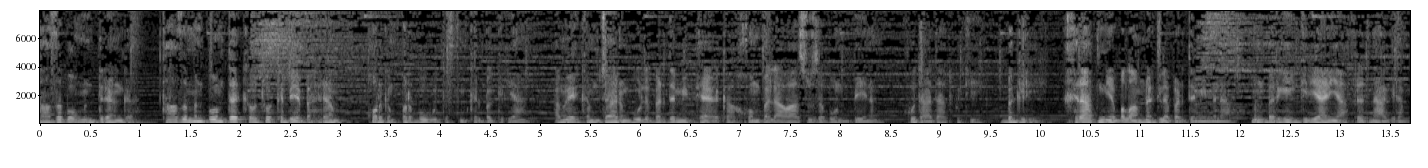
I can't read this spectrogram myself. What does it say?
تازە بۆ من درەنگە تازە من بۆم دەرکەوتوە کە بێ بەهرەم قوڕگم پڕ بوو و دەستم کرد بە گریان ئەمە یەکەم جارم بوو لە بەردەمی پیاوێکا خۆم بە لاواز و زەبوون ببینم خوداداد وتی بگری خراپ نییە بەڵام نەک لە بەردەمی منە من بەرگەی گریانی ئافرەت ناگرم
